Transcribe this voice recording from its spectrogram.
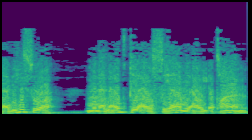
هذه السورة من العتق أو الصيام أو الإطعام.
